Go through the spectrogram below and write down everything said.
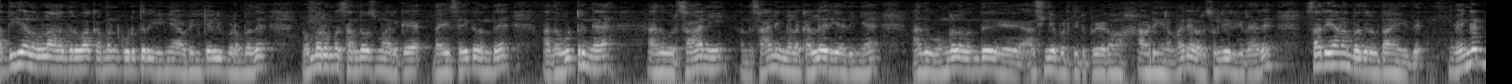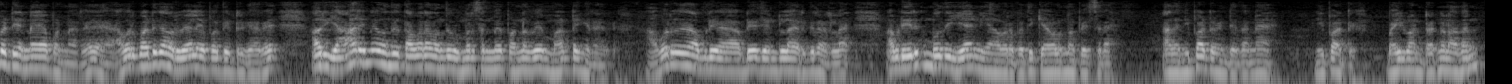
அதிக அளவில் ஆதரவாக கமெண்ட் கொடுத்துருக்கீங்க அப்படின்னு கேள்விப்படும்போது ரொம்ப ரொம்ப சந்தோஷமாக இருக்குது தயவுசெய்து வந்து அதை விட்டுருங்க. அது ஒரு சாணி. அந்த சாணி மேலே கல்லெறியாதீங்க அது உங்களை வந்து அசிங்கப்படுத்திட்டு போயிடும் அப்படிங்கிற மாதிரி அவர் சொல்லியிருக்கிறாரு. சரியான பதில் தான் இது. வெங்கட்பட்டி என்னையா பண்ணாரு? அவர் பாட்டுக்கு அவர் வேலையை பார்த்துட்டு இருக்காரு. அவர் யாருமே வந்து தவறாக வந்து விமர்சனமே பண்ணவே மாட்டேங்கிறாரு. அவர் அப்படி அப்படியே ஜென்ரலாக இருக்கிறார்ல. அப்படி இருக்கும்போது ஏன் நீ அவரை பற்றி கேவலமாக பேசுகிற அதை நிப்பாட்ட வேண்டியதானே நிப்பாட்டு. பைல்வான் ரங்கநாதன்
